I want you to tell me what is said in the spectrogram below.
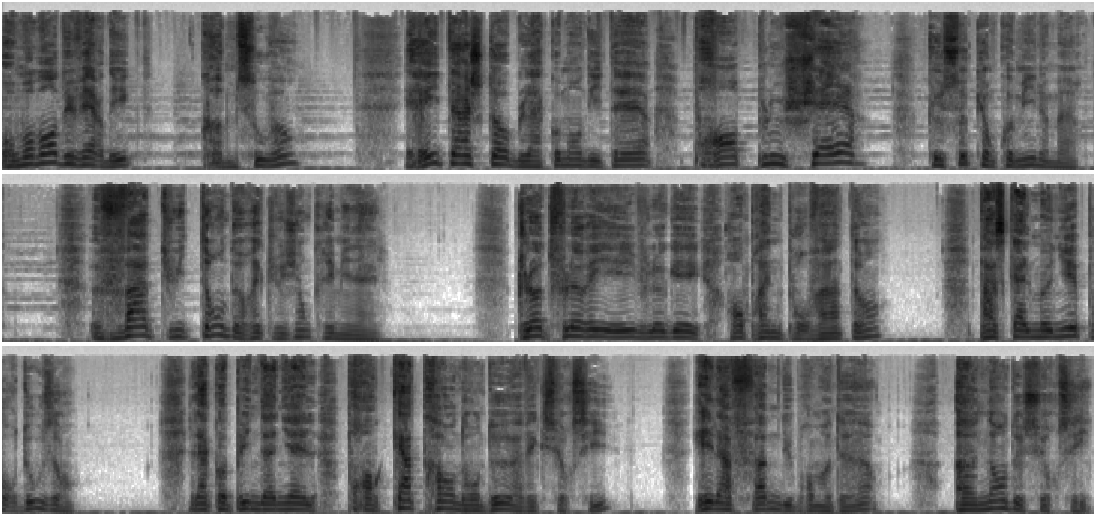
Au moment du verdict, comme souvent, Rita Stob, la commanditaire, prend plus cher que ceux qui ont commis le meurtre. 28 ans de réclusion criminelle. Claude Fleury et Yves Leguet en prennent pour 20 ans, Pascal Meunier pour 12 ans. La copine Daniel prend 4 ans dont 2 avec sursis, et la femme du promoteur, un an de sursis.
